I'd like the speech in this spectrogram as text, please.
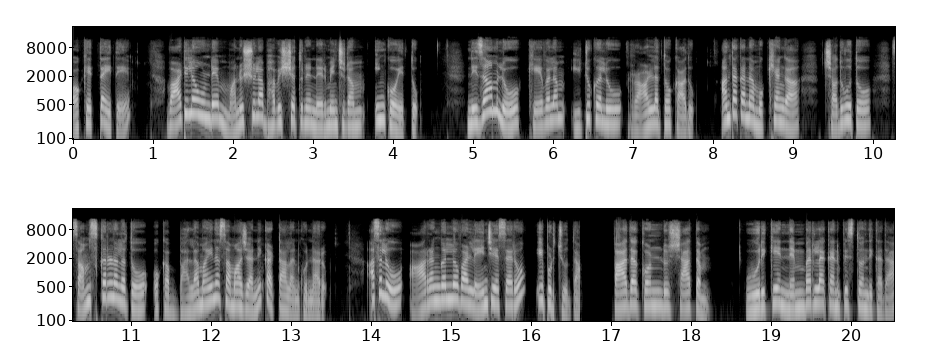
ఒకెత్తైతే వాటిలో ఉండే మనుషుల భవిష్యత్తుని నిర్మించడం ఇంకో ఎత్తు. నిజాంలో కేవలం ఇటుకలు రాళ్ళతో కాదు అంతకన్నా ముఖ్యంగా చదువుతో సంస్కరణలతో ఒక బలమైన సమాజాన్ని కట్టాలనుకున్నారు. అసలు ఆ రంగంలో వాళ్ళేం చేశారో ఇప్పుడు చూద్దాం. పదకొండు శాతం. ఊరికే నెంబర్లా కనిపిస్తోంది కదా.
